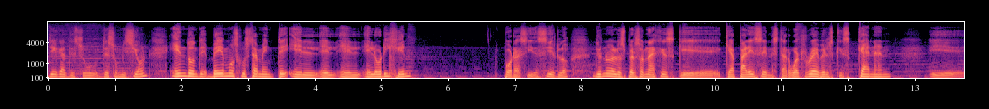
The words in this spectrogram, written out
Llega de su, de su misión, en donde vemos justamente el, el- el- el origen, por así decirlo, de uno de los personajes que, que aparece en Star Wars Rebels, que es Kanan. Y,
